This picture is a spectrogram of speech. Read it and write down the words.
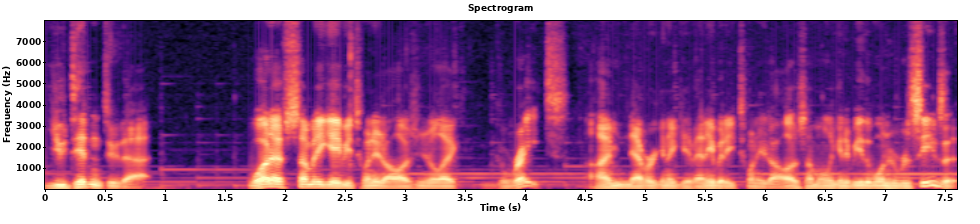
you didn't do that? What if somebody gave you $20 and you're like, great, I'm never going to give anybody $20. I'm only going to be the one who receives it.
